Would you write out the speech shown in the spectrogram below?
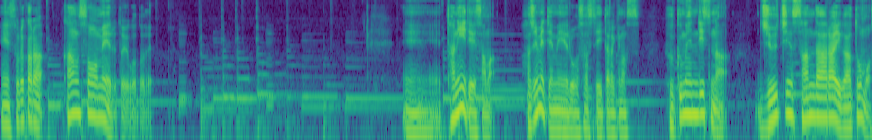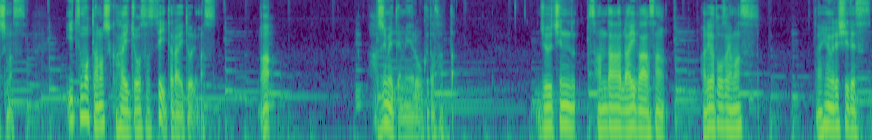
えー、それから感想メールということで。えー、タニーデイ様初めてメールをさせていただきます。覆面リスナー重鎮サンダーライガーと申します。いつも楽しく拝聴させていただいております。あ初めてメールをくださった。重鎮サンダーライガーさんありがとうございます。大変嬉しいです。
